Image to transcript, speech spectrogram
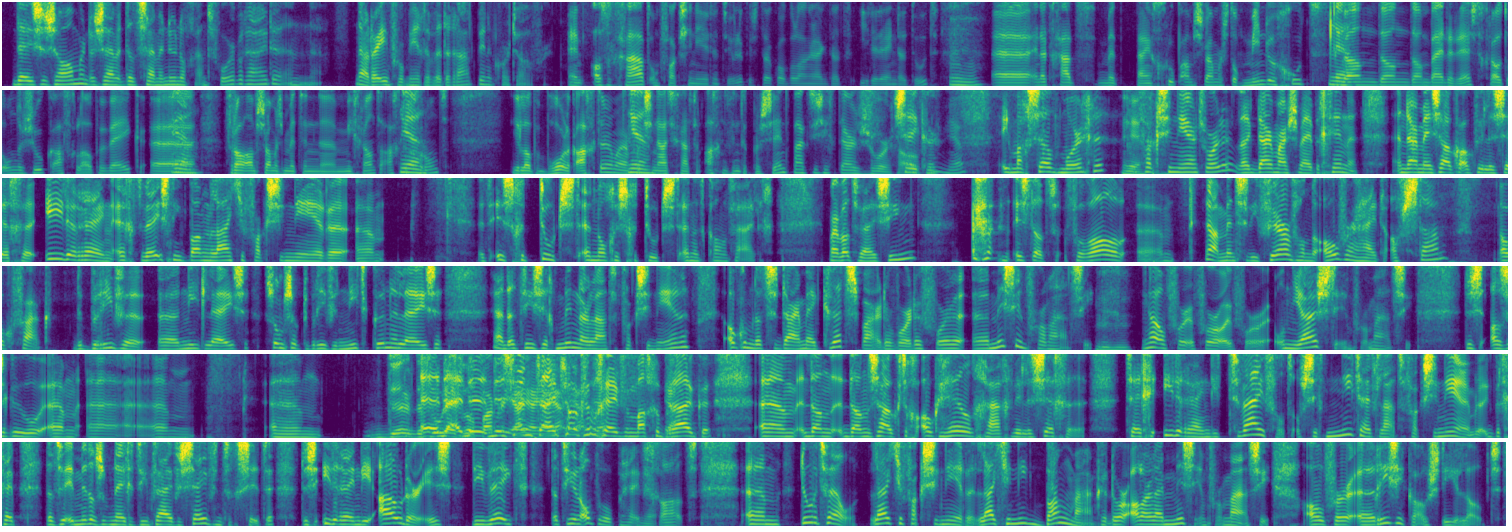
deze zomer. Daar zijn we, dat zijn we nu nog aan het voorbereiden. En uh, nou, daar informeren we de Raad binnenkort over. En als het gaat om vaccineren natuurlijk, is het ook wel belangrijk dat iedereen dat doet. Mhm. Eh, en dat gaat met, bij een groep Amsterdammers toch minder goed dan, dan, dan bij de rest. Groot onderzoek afgelopen week. Uh, Vooral Amsterdammers met een uh, migrantenachtergrond. Die lopen behoorlijk achter, maar een vaccinatiegraad van 28% maakt u zich daar zorgen Zeker. over? Ja? Ik mag zelf morgen gevaccineerd worden. Laat ik daar maar eens mee beginnen. En daarmee zou ik ook willen zeggen, iedereen, echt wees niet bang, laat je vaccineren. Um, het is getoetst en nog eens getoetst en het kan veilig. Maar wat wij zien is dat vooral uh, ja, mensen die ver van de overheid afstaan, ook vaak de brieven uh, niet lezen, soms ook de brieven niet kunnen lezen, ja, dat die zich minder laten vaccineren. Ook omdat ze daarmee kwetsbaarder worden voor uh, misinformatie. Mm -hmm. Nou, voor, voor, voor onjuiste informatie. Dus als ik uw um, um, de, de, uh, de, de, zendtijd ook nog even mag gebruiken. Um, dan, dan zou ik toch ook heel graag willen zeggen tegen iedereen die twijfelt of zich niet heeft laten vaccineren. Ik begreep dat we inmiddels op 1975 zitten. Dus iedereen die ouder is, die weet dat hij een oproep heeft gehad. Um, doe het wel. Laat je vaccineren. Laat je niet bang maken door allerlei misinformatie over uh, risico's die je loopt.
